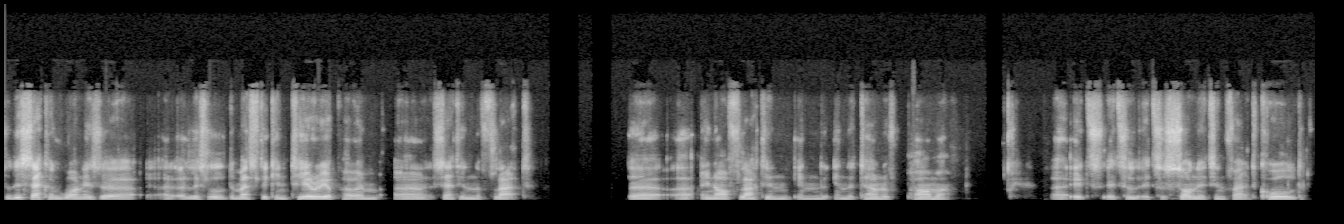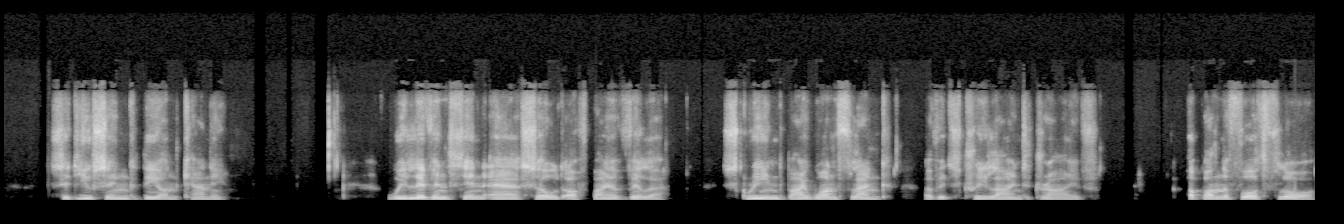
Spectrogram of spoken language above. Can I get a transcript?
So this second one is a, a little domestic interior poem uh, set in the flat, uh, uh, in our flat in, in, in the town of Parma. Uh, it's, it's, a, it's a sonnet, in fact, called Seducing the Uncanny. We live in thin air sold off by a villa, screened by one flank of its tree-lined drive. Up on the fourth floor,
